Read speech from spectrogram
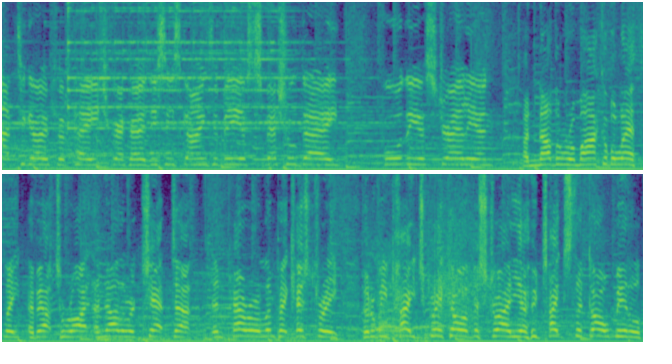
about to go for Paige Greco. This is going to be a special day for the Australian. Another remarkable athlete about to write another chapter in Paralympic history. It'll be Paige Greco of Australia who takes the gold medal.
